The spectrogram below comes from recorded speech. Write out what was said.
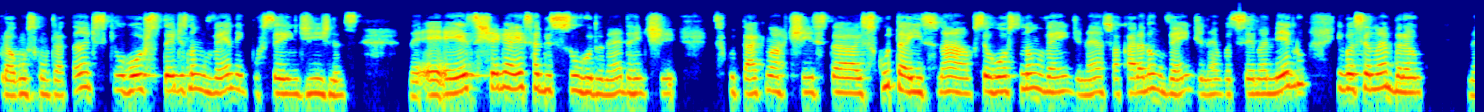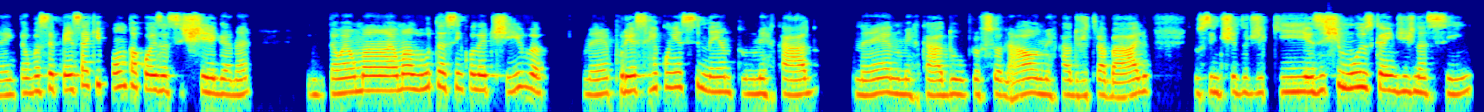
por alguns contratantes, que o rosto deles não vendem por ser indígenas. Né, é, é esse, chega a esse absurdo, né, da gente escutar que um artista escuta isso, né, ah, o seu rosto não vende, né, sua cara não vende, né, você não é negro e você não é branco, né, então você pensa a que ponto a coisa se chega, né, então é uma, é uma luta assim coletiva, né, por esse reconhecimento no mercado, né, no mercado profissional, no mercado de trabalho, no sentido de que existe música indígena sim,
